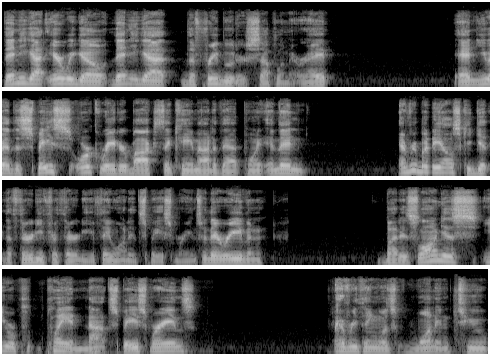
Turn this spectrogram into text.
Then you got Here We Go. Then you got the Freebooters supplement, right? And you had the Space Orc Raider box that came out at that point, and then everybody else could get the 30 for 30 if they wanted Space Marines, or they were even. But as long as you were pl- playing not Space Marines, everything was one and two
